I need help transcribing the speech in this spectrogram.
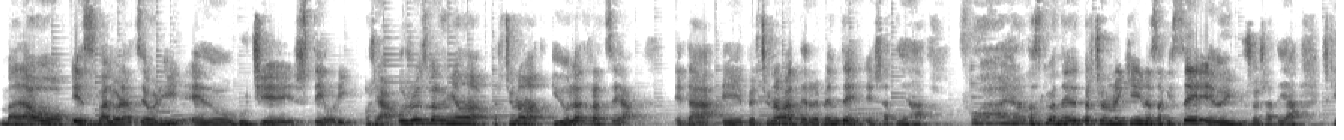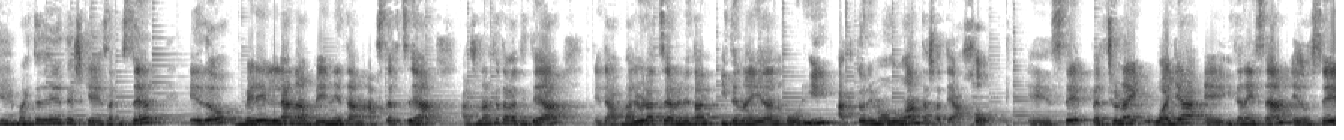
Badago ez baloratze hori edo gutxi este hori. Osea, oso ezberdina da pertsona bat idolatratzea eta e, pertsona bat derrepente esatea Fua, argazki bat nahi pertsona honekin ezakize, edo inkluso esatea, eske maite dut, eske ezakizer, edo bere lana benetan aztertzea, hausnarketa bat itea, eta baloratzea benetan iten nahi dan hori aktore moduan, eta esatea, jo, e, ze pertsonai guaia e, iten nahi zean, edo ze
